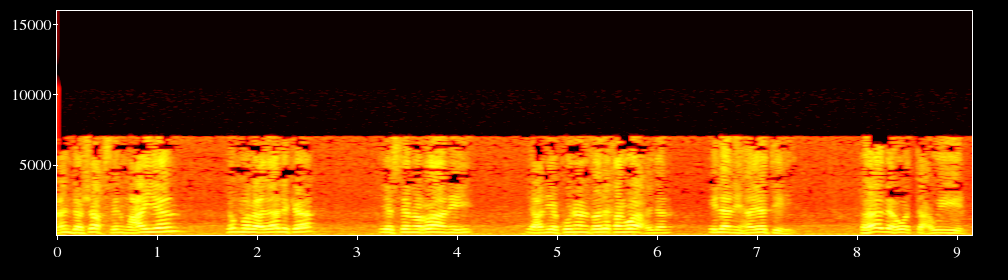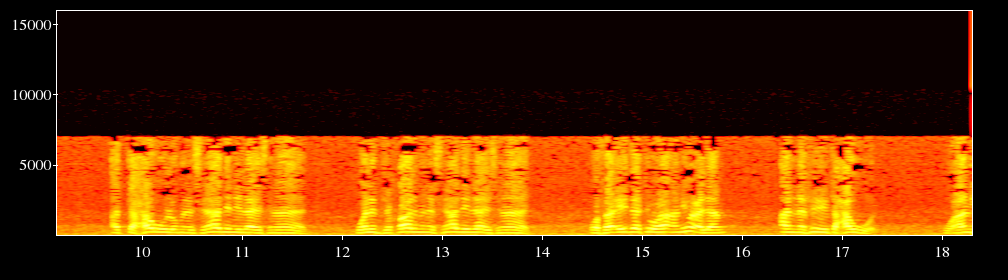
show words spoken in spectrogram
عند شخص معين ثم بعد ذلك يستمران يعني يكونان طريقا واحدا إلى نهايته. فهذا هو التحويل التحول من إسناد إلى إسناد والانتقال من إسناد إلى إسناد وفائدتها أن يعلم أن فيه تحول. وأن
